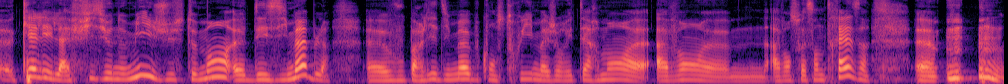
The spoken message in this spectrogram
euh, quelle est la physionomie justement euh, des immeubles. Vous parliez d'immeubles construits majoritairement avant, avant 73. Euh,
